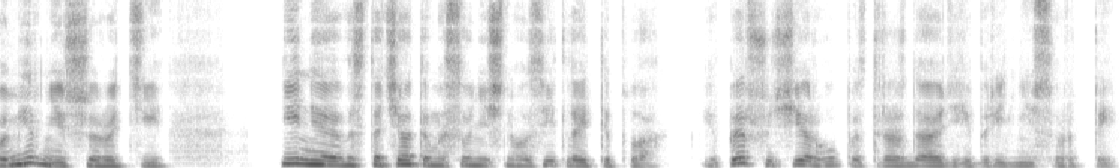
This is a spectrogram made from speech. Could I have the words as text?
помірній широті, і не вистачатиме сонячного світла і тепла. І в першу чергу постраждають гібридні сорти.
